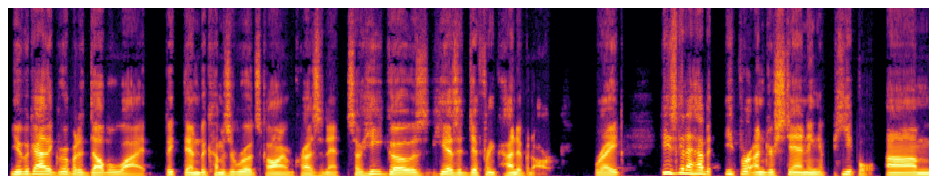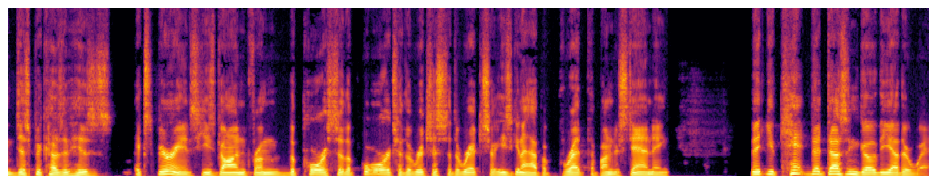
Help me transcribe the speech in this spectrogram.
you have a guy that grew up at a double wide, but then becomes a Rhodes Scholar and president. So he goes, he has a different kind of an arc, right? He's going to have a deeper understanding of people um, just because of his experience. He's gone from the poorest to the poor to the richest to the rich. So he's going to have a breadth of understanding that you can't, that doesn't go the other way.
